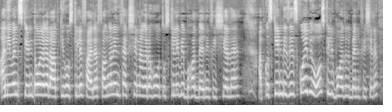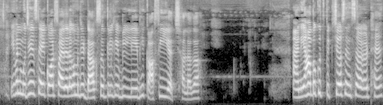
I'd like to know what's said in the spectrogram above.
अनइवन स्किन टोन अगर आपकी हो, उसके लिए फ़ायदा फंगल इन्फेक्शन अगर हो तो उसके लिए भी बहुत बेनिफिशियल है। आपको स्किन डिज़ीज़ कोई भी हो, उसके लिए बहुत ज़्यादा बेनिफिशियल है। इवन मुझे इसका एक और फ़ायदा लगा, मुझे डार्क सर्कल के लिए भी काफ़ी अच्छा लगा। एंड यहाँ पर कुछ पिक्चर्स इंसर्ट हैं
